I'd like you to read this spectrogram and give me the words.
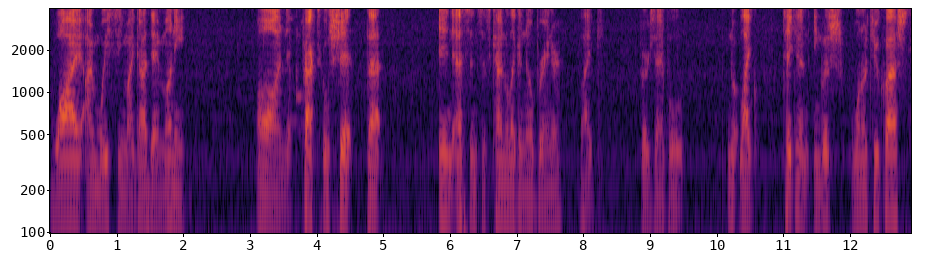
why I'm wasting my goddamn money on practical shit that in essence is kind of like a no-brainer like for example like taking an English 102 class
